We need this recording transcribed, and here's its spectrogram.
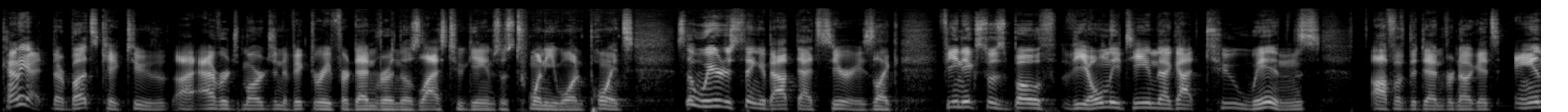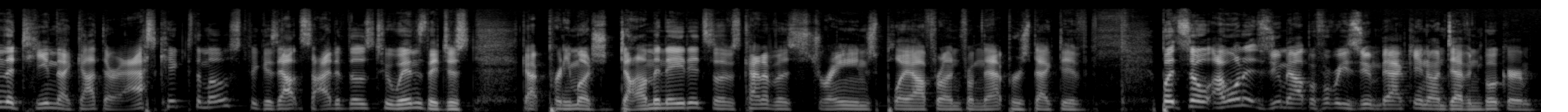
Kind of got their butts kicked too. Uh, average margin of victory for Denver in those last two games was 21 points. It's the weirdest thing about that series. Like Phoenix was both the only team that got two wins off of the Denver Nuggets and the team that got their ass kicked the most because outside of those two wins, they just got pretty much dominated. So it was kind of a strange playoff run from that perspective. But so I want to zoom out before we zoom back in on Devin Booker.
